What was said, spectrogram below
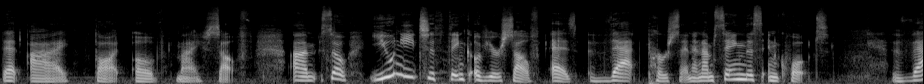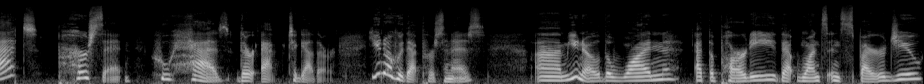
that I thought of myself. Um, so you need to think of yourself as that person. And I'm saying this in quotes that person who has their act together. You know who that person is. Um, you know, the one at the party that once inspired you,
